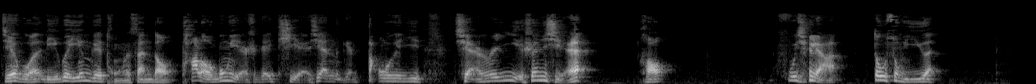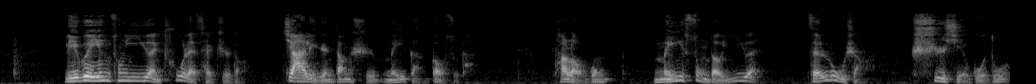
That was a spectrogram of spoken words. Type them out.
结果李桂英给捅了三刀，她老公也是给铁锨子给刀一溅出一身血。好，夫妻俩都送医院。李桂英从医院出来才知道，家里人当时没敢告诉她，她老公没送到医院，在路上失血过多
